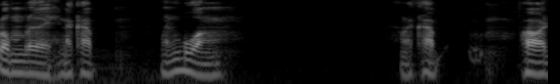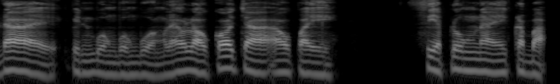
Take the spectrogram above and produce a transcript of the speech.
กลมๆเลยนะครับ เหมือนบ่วงนะครับ พอได้เป็นบ่วงบ่วงบ่วงแล้วเราก็จะเอาไป เสียบลงในกระบะ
